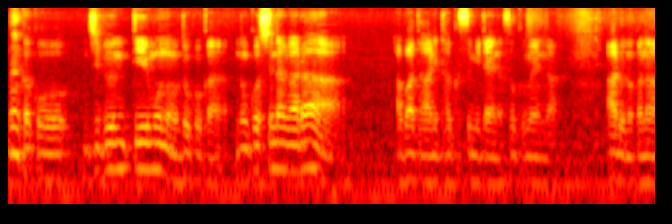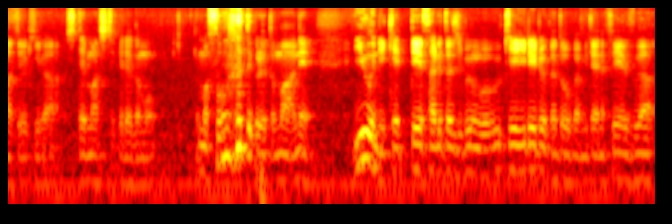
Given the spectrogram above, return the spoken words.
なんかこう自分っていうものをどこか残しながらアバターに託すみたいな側面があるのかなという気がしてましたけれども、まあ、そうなってくるとまあね優に決定された自分を受け入れるかどうかみたいなフェーズが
